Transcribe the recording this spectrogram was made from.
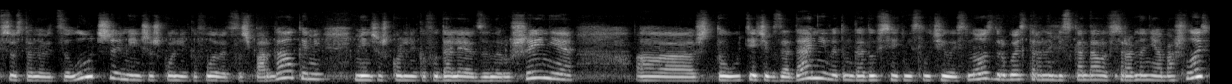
все становится лучше, меньше школьников ловятся шпаргалками, меньше школьников удаляют за нарушения, а, что утечек заданий в этом году все это не случилось. Но, с другой стороны, без скандалов все равно не обошлось.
